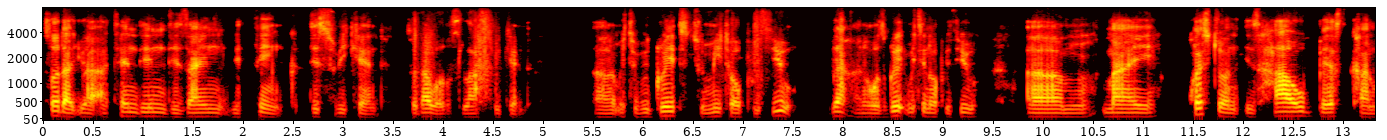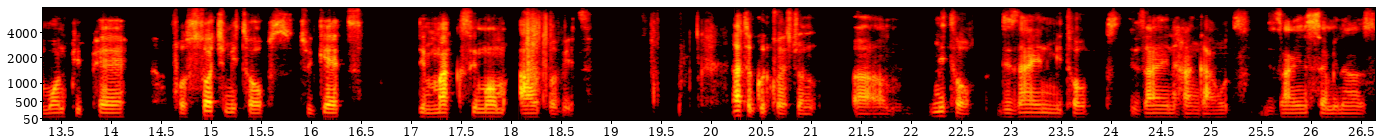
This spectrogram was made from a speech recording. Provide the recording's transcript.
So that you are attending Design We Think this weekend. So that was last weekend. Um, it will be great to meet up with you. Yeah, and it was great meeting up with you. Um, my question is how best can one prepare for such meetups to get the maximum out of it? That's a good question. Um, meetup, design meetups, design hangouts, design seminars,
